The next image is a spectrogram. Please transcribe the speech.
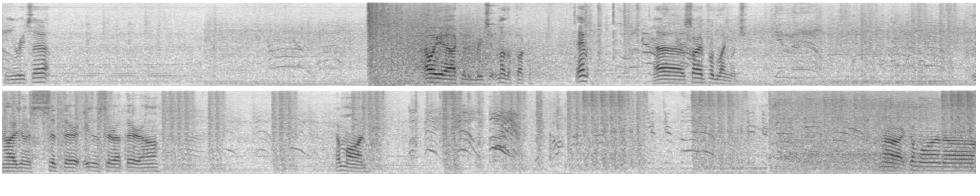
Can you reach that? Oh yeah, I couldn't reach it, motherfucker. Damn it. Uh, sorry for the language. No, he's gonna sit there. He's gonna sit right there, huh? Come on. All right, come on. Uh,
